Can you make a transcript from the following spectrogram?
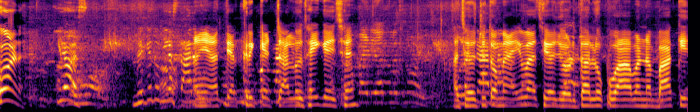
કોણ? અહીંયા અત્યારે ક્રિકેટ ચાલુ થઈ ગઈ છે. આજે હજુ તો અમે આવ્યા છીએ હજુ અડધા લોકો આવવાના બાકી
